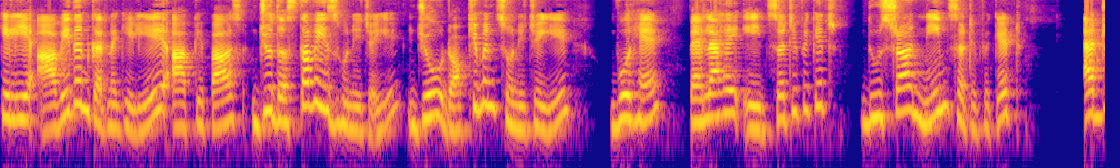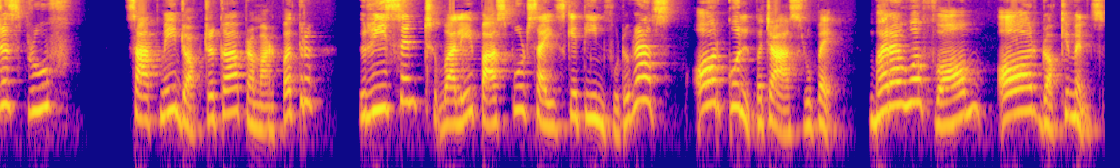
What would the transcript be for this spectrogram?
के लिए आवेदन करने के लिए आपके पास जो दस्तावेज़ होने चाहिए, जो डॉक्यूमेंट्स होने चाहिए, वो है, पहला है एज सर्टिफिकेट दूसरा नेम सर्टिफिकेट एड्रेस प्रूफ साथ में डॉक्टर का प्रमाण पत्र रीसेंट वाले पासपोर्ट साइज़ के तीन फोटोग्राफ्स और कुल पचास रुपए। भरा हुआ फॉर्म और डॉक्यूमेंट्स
